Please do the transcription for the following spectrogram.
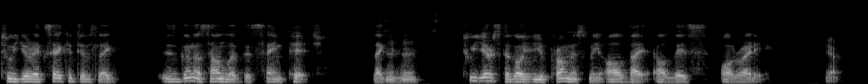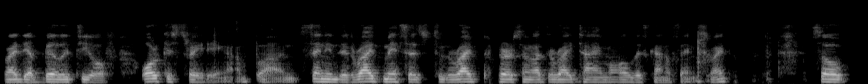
to your executives, like it's gonna sound like the same pitch. Like mm-hmm. two years ago, you promised me all that, all this already. Yeah. Right. The ability of orchestrating and, and sending the right message to the right person at the right time, all these kind of things. Right. So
